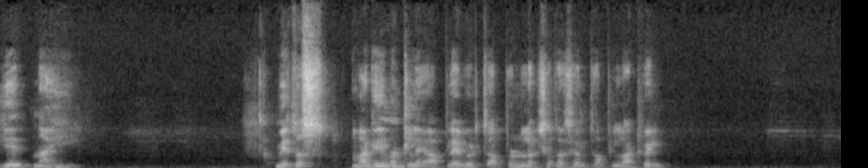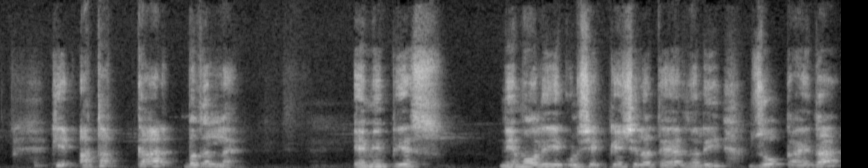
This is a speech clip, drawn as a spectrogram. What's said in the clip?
येत नाही. मी तर मागे म्हटलंय आपल्या वेळचं आपण लक्षात असेल तर आपल्याला आठवेल. की आता काळ बदललाय. एम ए पी एस नियमावली एकोणीशे एक्क्याऐंशीला तयार झाली. जो कायदा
